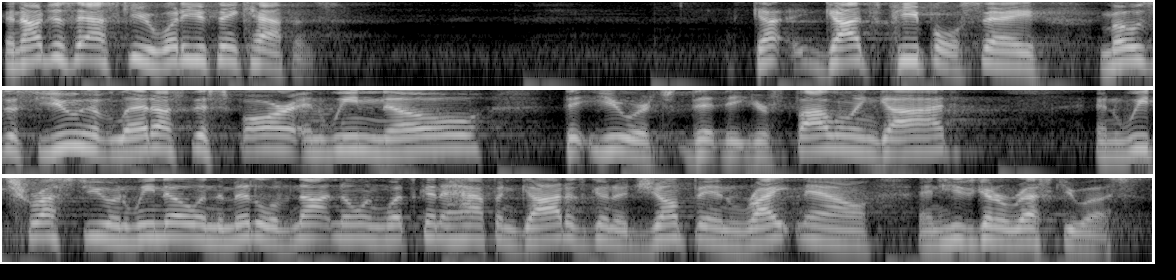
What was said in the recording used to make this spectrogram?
And I'll just ask you, what do you think happens? God's people say, Moses, you have led us this far, and we know that, you are, that, that you're following God. and we trust you, and we know in the middle of not knowing what's going to happen, God is going to jump in right now and He's going to rescue us.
